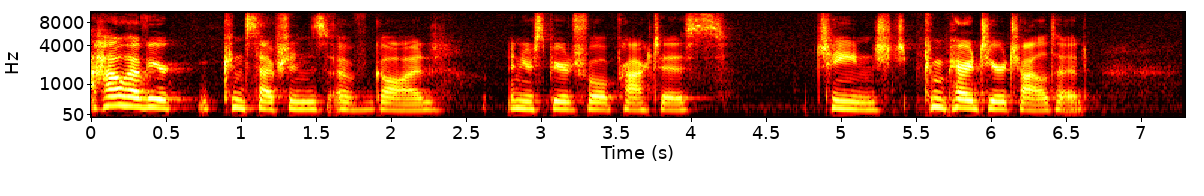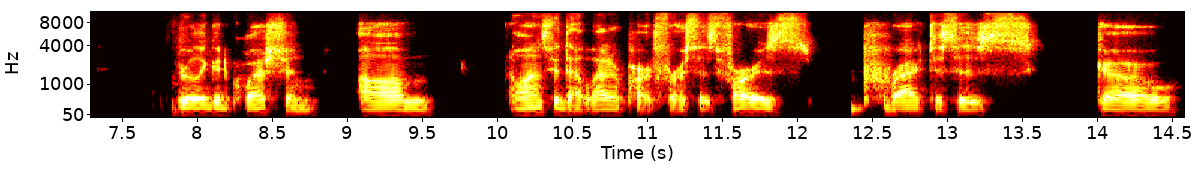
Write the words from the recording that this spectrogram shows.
how have your conceptions of God and your spiritual practice changed compared to your childhood? Really good question. Um, I'll answer that latter part first. As far as practices go,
